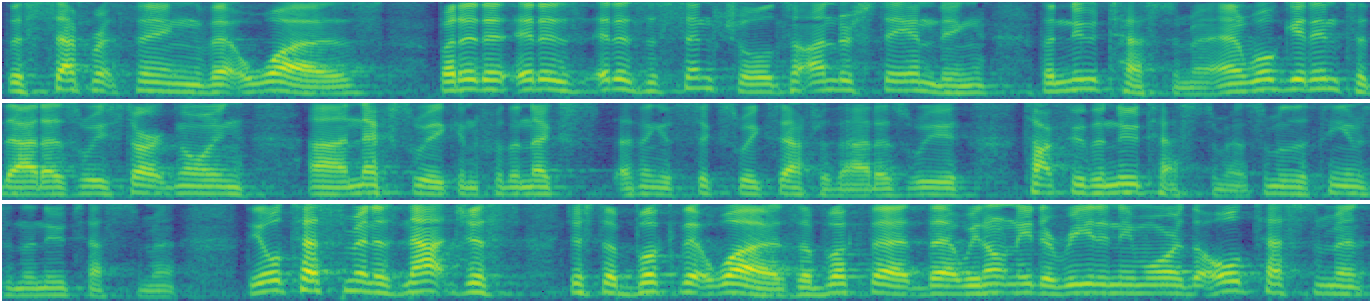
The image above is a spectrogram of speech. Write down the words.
this separate thing that was, but it, it, is, it is essential to understanding the New Testament. And we'll get into that as we start going uh, next week and for the next, I think it's six weeks after that, as we talk through the New Testament, some of the themes in the New Testament. The Old Testament is not just, just a book that was, a book that, that we don't need to read anymore. The Old Testament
